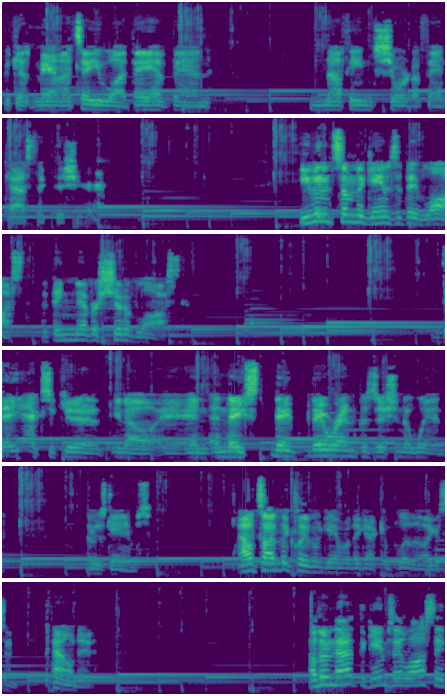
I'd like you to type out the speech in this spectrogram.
Because, man, I tell you what, they have been nothing short of fantastic this year. Even in some of the games that they've lost, that they never should have lost, they executed, you know, and and they they they were in position to win those games. Outside of the Cleveland game where they got completely, like I said, pounded. Other than that, the games they lost, they,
